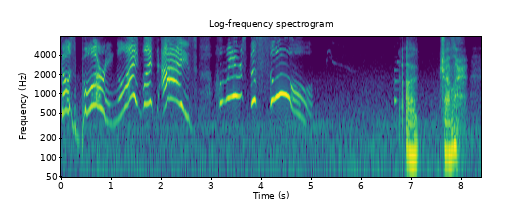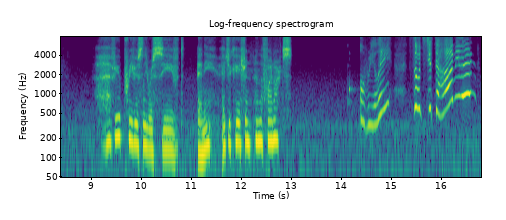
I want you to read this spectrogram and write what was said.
Those boring, lifeless eyes! Where's the soul? Uh, traveler? Have you previously received any education in the fine arts? Oh, really? So it's just a hobby then?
